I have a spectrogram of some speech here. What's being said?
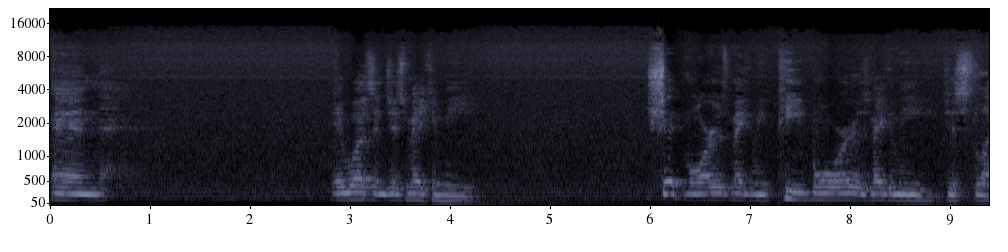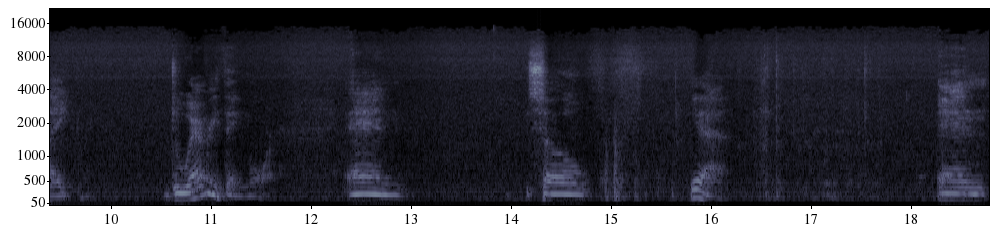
And it wasn't just making me shit more, it was making me pee more, it was making me just like do everything more. And so, yeah. And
